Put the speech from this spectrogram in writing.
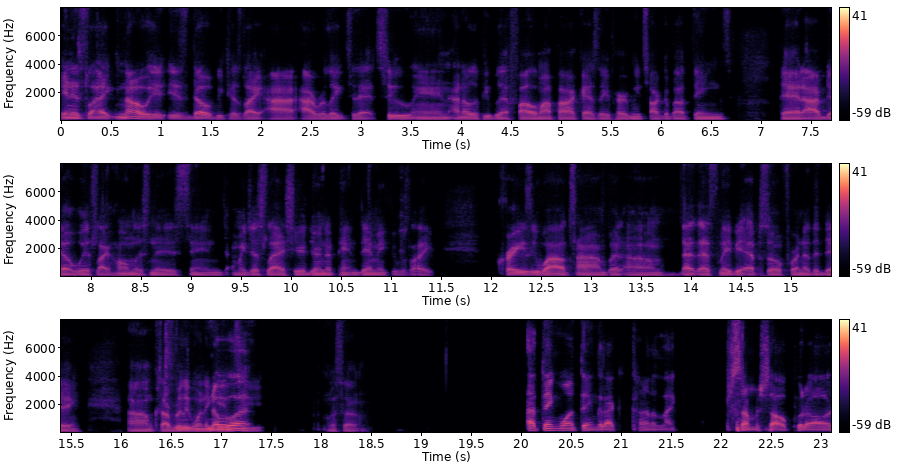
and it's like, no, it, it's dope because like I I relate to that too. And I know the people that follow my podcast, they've heard me talk about things that I've dealt with, like homelessness. And I mean, just last year during the pandemic, it was like crazy wild time. But um that that's maybe an episode for another day. Um, because I really want to you know get what? into what's up. I think one thing that I could kind of like somersault, put all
